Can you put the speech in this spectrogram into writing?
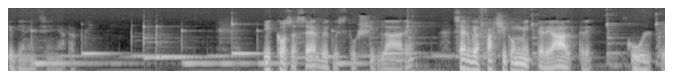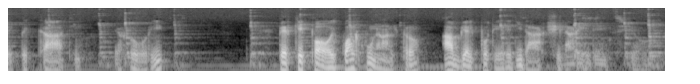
che viene insegnata qui. E cosa serve questo oscillare? Serve a farci commettere altre colpe, peccati, errori, perché poi qualcun altro abbia il potere di darci la redenzione.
